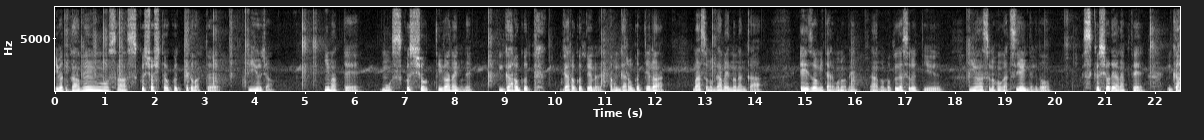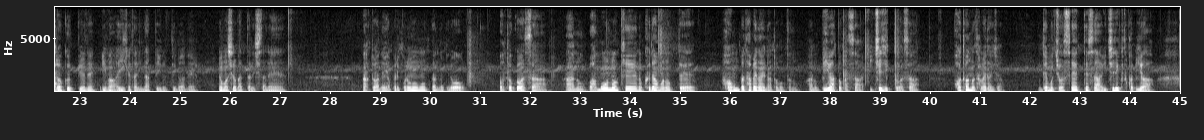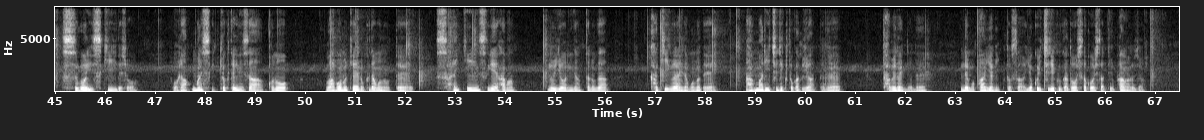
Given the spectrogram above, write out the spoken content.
いわゆる画面をさ、スクショして送ってとかって言うじゃん。今って、もうスクショって言わないのね。画録って、画録っていうのね、多分画録っていうのは、まあその画面のなんか映像みたいなものをね、あの、録画するっていうニュアンスの方が強いんだけど、スクショではなくて、画録っていうね、今は言い方になっているっていうのはね、面白かったりしたね。あとはね、やっぱりこれも思ったんだけど、男はさ、あの、和物系の果物って、ほんと食べないなと思ったの。あの、ビワとかさ、イチジクとかさ、ほとんど食べないじゃん。でも女性ってさ、イチジクとかビワ、すごい好きでしょ？俺あんまり積極的にさ、この和物系の果物って、最近すげえハマるようになったのが、柿ぐらいなもので、あんまりイチジクとかビアってね、食べないんだよね。でもパン屋に行くとさ、よくイチジクがどうしたこうしたっていうパンあるじゃん。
